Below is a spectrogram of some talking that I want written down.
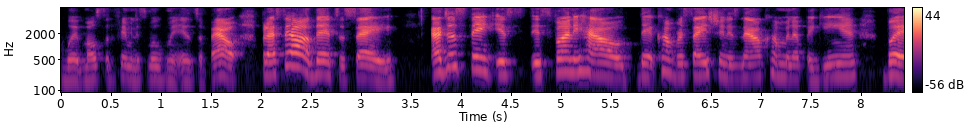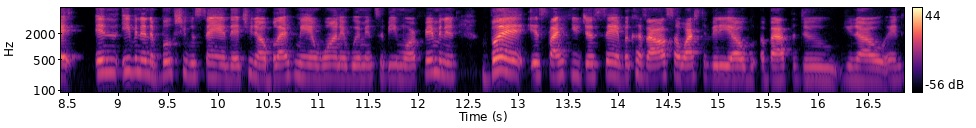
what most of the feminist movement is about. But I say all that to say, I just think it's it's funny how that conversation is now coming up again. But in even in the book, she was saying that you know black men wanted women to be more feminine. But it's like you just said because I also watched the video about the dude, you know, and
